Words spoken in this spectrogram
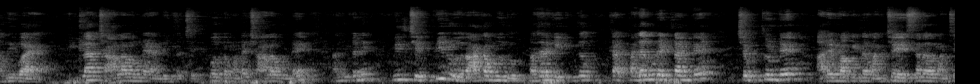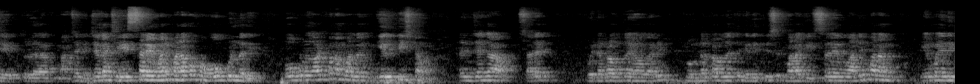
అది వాయ ఇట్లా చాలా ఉన్నాయండి. ఇట్లా చెప్పుకోద్దామంటే చాలా ఉన్నాయి. అందుకని వీళ్ళు చెప్పిర్రు రాకముందు. ప్రజలకి ఇంకా ప్రజలు కూడా ఎట్లా అంటే చెప్తుంటే అరే మాకు ఇట్లా మంచిగా చేస్తారు కదా మంచిగా చెప్తారు కదా మంచిగా నిజంగా చేస్తారేమో అని మనకు ఒక హోప్ ఉన్నది. హోప్ ఉన్నది కాబట్టి మనం వాళ్ళకి గెలిపించినాం నిజంగా సరే పోయిన ప్రభుత్వం ఏమో కానీ ఇప్పుడు ఉన్న ప్రభుత్వం అయితే గెలిపిస్తే మనకి ఇస్తుందేమో అని మనం ఏమైంది?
